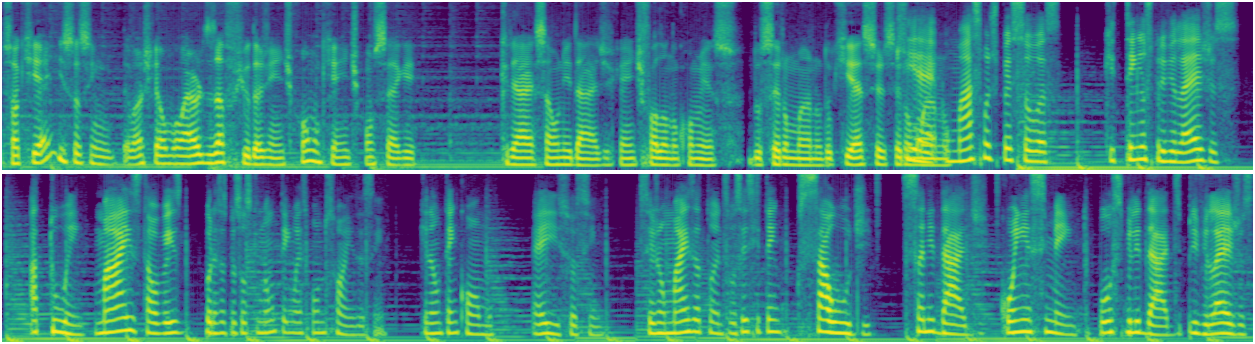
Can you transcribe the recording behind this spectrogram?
Só que é isso, assim, eu acho que é o maior desafio da gente. Como que a gente consegue criar essa unidade que a gente falou no começo, do ser humano, do que é ser ser que é humano. o máximo de pessoas que têm os privilégios atuem mais talvez por essas pessoas que não têm mais condições assim que não tem como. É isso assim. Sejam mais atuantes. Vocês que têm saúde sanidade conhecimento possibilidades privilégios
